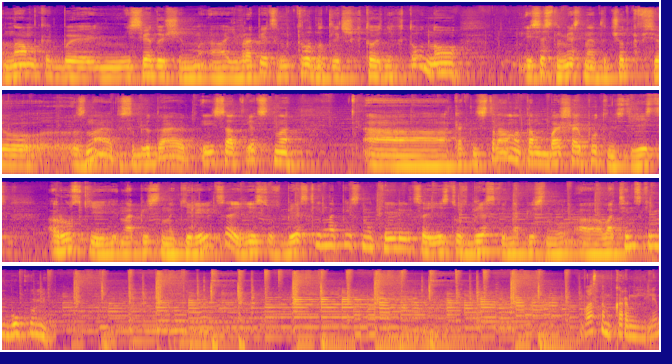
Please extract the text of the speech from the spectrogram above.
нам, как бы несведущим э, европейцам, трудно отличить, кто из них кто, но, естественно, местные это четко все знают и соблюдают. И, соответственно, как ни странно, там большая путанность. Есть русский написано кириллица, есть узбекский написано кириллица, есть узбекский написано латинскими буквами. Вас там кормили,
